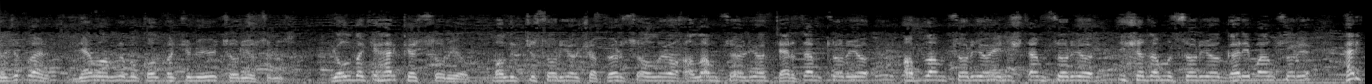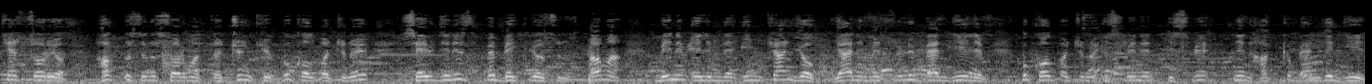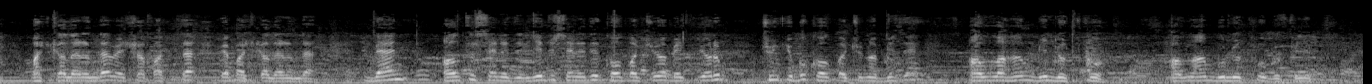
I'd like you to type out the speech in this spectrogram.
Çocuklar devamlı bu kolpaçinoyu soruyorsunuz. Yoldaki herkes soruyor. Balıkçı soruyor, şoför soruyor, halam söylüyor, terzem soruyor, ablam soruyor, eniştem soruyor, iş adamı soruyor, gariban soruyor. Herkes soruyor. Haklısınız sormakta. Çünkü bu kolpaçinoyu sevdiniz ve bekliyorsunuz. Ama benim elimde imkan yok. Yani mesulü ben değilim. Bu kolpaçino isminin isminin hakkı bende değil. Başkalarında ve Şafak'ta ve başkalarında. Ben 6 senedir, 7 senedir kolpaçino bekliyorum. Çünkü bu kolpaçino bize Allah'ın bir lütfu. Allah'ın bu lütfu bu film.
